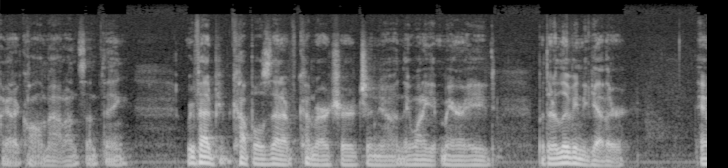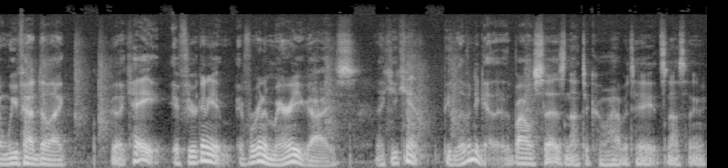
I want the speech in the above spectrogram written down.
I got to call them out on something. We've had pe- couples that have come to our church and you know and they want to get married, but they're living together, and we've had to like be like, hey, if you're gonna get if we're gonna marry you guys, like you can't be living together. The Bible says not to cohabitate. It's not something.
